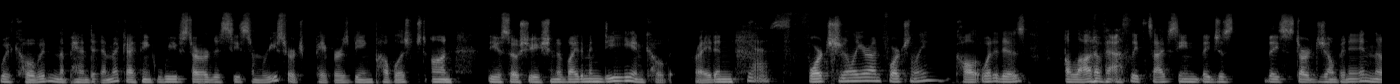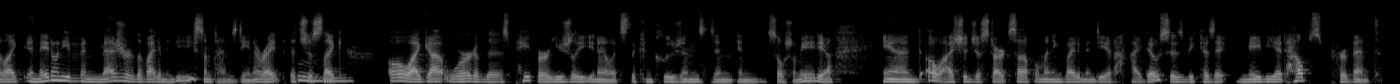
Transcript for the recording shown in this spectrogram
with covid and the pandemic i think we've started to see some research papers being published on the association of vitamin d and covid right? And yes. fortunately or unfortunately call it what it is a lot of athletes i've seen they just they start jumping in they're like and they don't even measure the vitamin d sometimes dina right? It's just mm-hmm. like oh i got word of this paper. Usually you know it's the conclusions in in social media and oh i should just start supplementing vitamin d at high doses because it maybe it helps prevent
